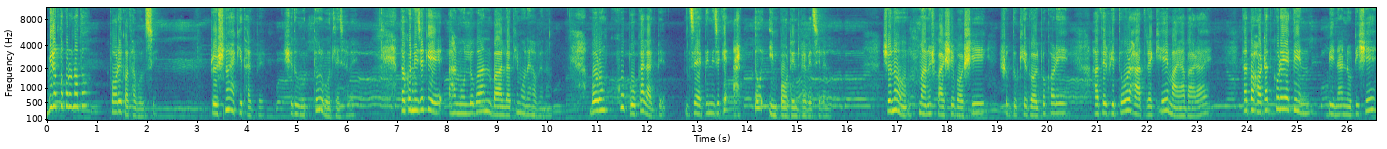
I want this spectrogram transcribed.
বিরক্ত করো না তো। পরে কথা বলছি। প্রশ্ন একই থাকবে, শুধু উত্তর বদলে যাবে। তখন নিজেকে আর মূল্যবান বা লাকি মনে হবে না। বরং খুব বোকা লাগবে যে একদিন নিজেকে এত ইম্পর্টেন্ট ভেবেছিলেন। শোনো, মানুষ পাশে বসে সুখ দুঃখের গল্প করে, হাতের ভিতর হাত রেখে মায়া বাড়ায়। তারপর হঠাৎ করে একদিন বিনা নোটিশে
